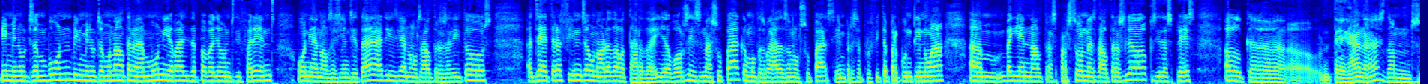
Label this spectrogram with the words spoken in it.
20 minuts amb un, 20 minuts amb un altre, anar amunt i avall de pavellons diferents, on hi ha els agents literaris, hi ha els altres editors, etc fins a una hora de la tarda. I llavors és anar a sopar, que moltes vegades en el sopar sempre s'aprofita per continuar um, veient altres persones d'altres llocs i després el que té ganes, doncs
